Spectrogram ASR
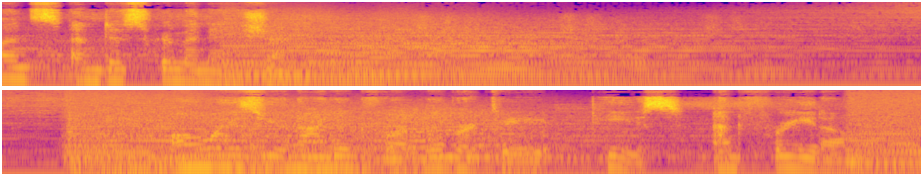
violence and discrimination. Always united for liberty, peace, and freedom.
